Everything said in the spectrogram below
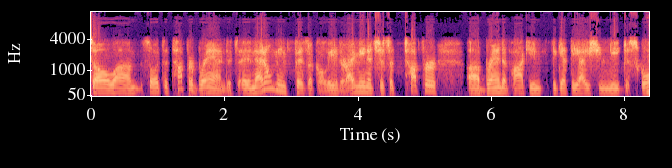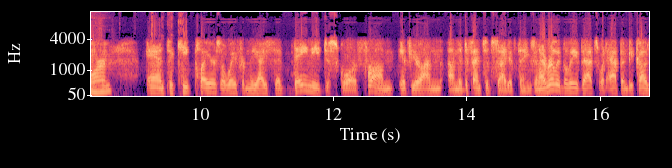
So, um, so it's a tougher brand. It's, and I don't mean physical either. I mean it's just a tougher uh, brand of hockey to get the ice you need to score. Mm-hmm. And to keep players away from the ice that they need to score from if you're on, on the defensive side of things. And I really believe that's what happened because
